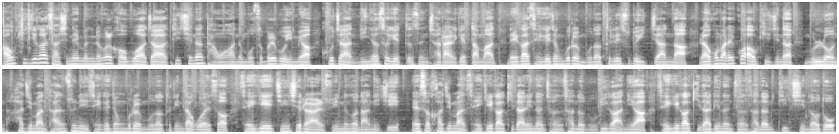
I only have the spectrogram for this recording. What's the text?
아오키지가 자신의 명령을 거부하자 티치는 당황하는 모습을 보이며 쿠잔 네 녀석의 뜻은 잘 알겠다만 내가 세계 정부를 무너뜨릴 수도 있지 않나? 라고 말했고 아오키지는 물론 하지만 단순히 세계 정부를 무너뜨린다고 해서 세계의 진실을 알 수 있는 건 아니지. 애석하지만 세계가 기다리는 전사는 우리가 아니야. 세계가 기다리는 전사는 티치 너도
